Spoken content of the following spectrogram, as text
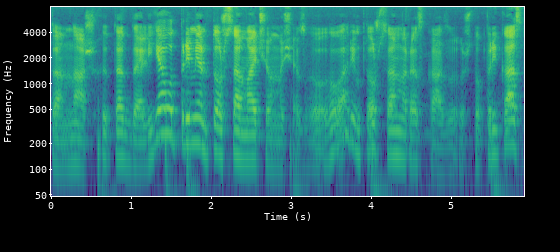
там наших и так далее. Я вот примерно то же самое, о чем мы сейчас говорим, то же самое рассказываю, что приказ,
